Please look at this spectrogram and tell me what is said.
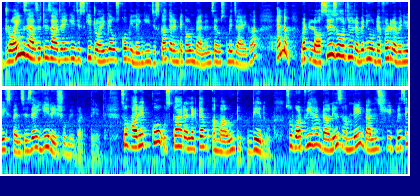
ड्राइंग्स एज इट इज़ आ जाएँगी, जिसकी ड्राइंग है उसको मिलेंगी, जिसका करंट अकाउंट बैलेंस है उसमें जाएगा, है ना? बट लॉसेज और जो रेवेन्यू डेफर्ड रेवेन्यू एक्सपेंसेस है, ये रेशो में बढ़ते हैं। सो so, हर एक को उसका रिलेटिव अमाउंट दे दो। So what we have done is हमने बैलेंस शीट में से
